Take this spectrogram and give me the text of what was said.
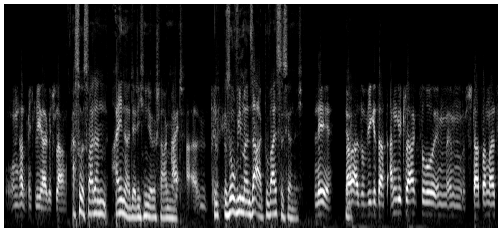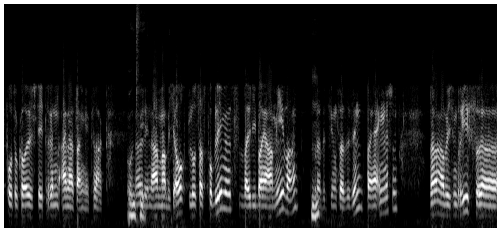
und hat mich niedergeschlagen. Ach so, es war dann einer, der dich niedergeschlagen hat. Äh, So wie man sagt, du weißt es ja nicht. nee. Ja. Ja. also wie gesagt, angeklagt, so im, im Staatsanwaltsprotokoll steht drin, einer ist angeklagt. Und Ja, den Namen habe ich auch, bloß das Problem ist, weil die bei der Armee waren, Hm. oder beziehungsweise sind, bei der englischen, da habe ich einen Brief äh,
